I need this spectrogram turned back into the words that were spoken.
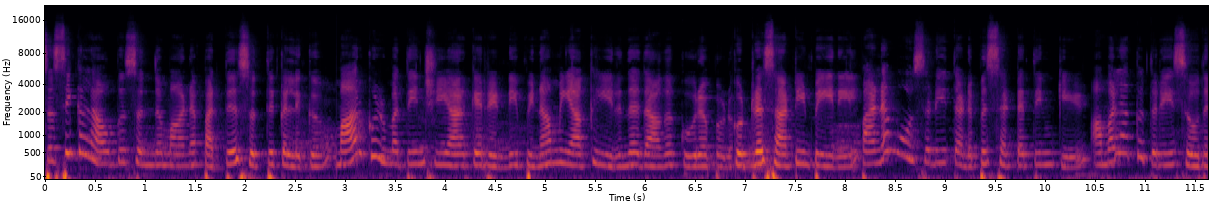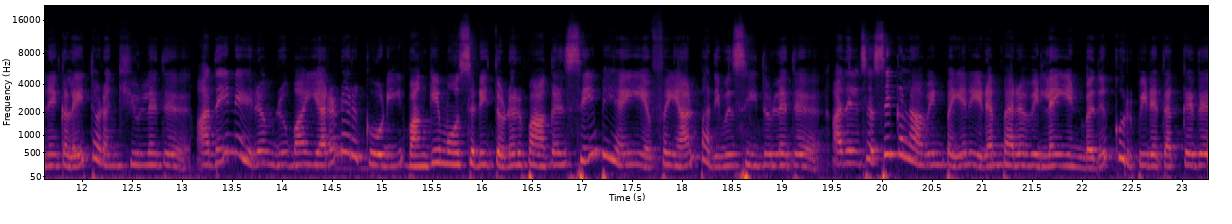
சசிகலாவுக்கு சொந்தமான பத்து சொத்துக்களுக்கு மார் குழுமத்தின் ஜி. ஆர். கே. ரெட்டி பினாமியாக்கு இருந்ததாக கூறப்படும். குற்றச்சாட்டின் பேரில் பண மோசடி தடுப்பு சட்டத்தின் கீழ் அமலாக்கத்துறை சோதனைகளை தொடங்கியுள்ளது. அதே நேரம் ரூபாய் இருநூறு கோடி கோடி வங்கி மோசடி தொடர்பாக சிபிஐ எஃப்ஐஆர் பதிவு செய்துள்ளது. அதில் சசிகலாவின் பெயர் இடம்பெறவில்லை என்பது குறிப்பிடத்தக்கது.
